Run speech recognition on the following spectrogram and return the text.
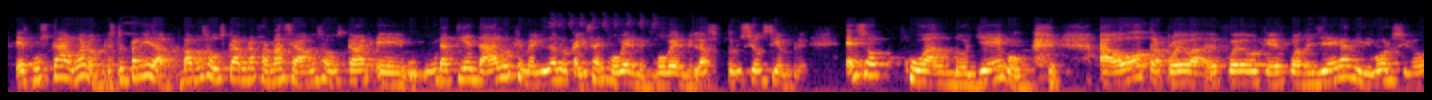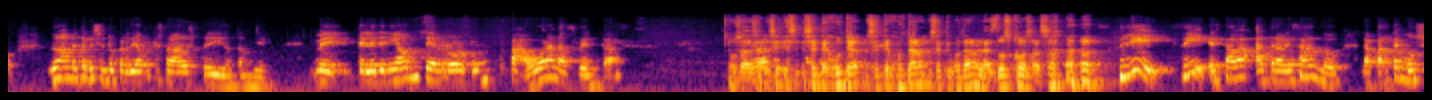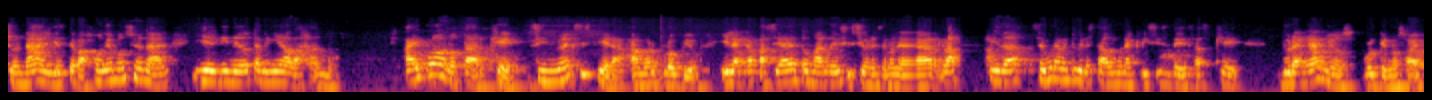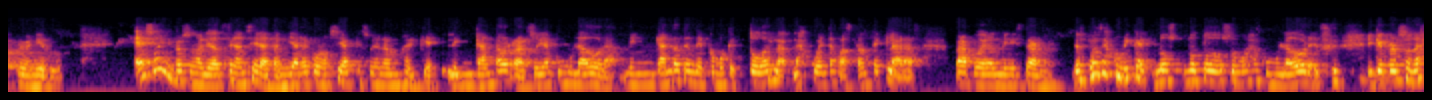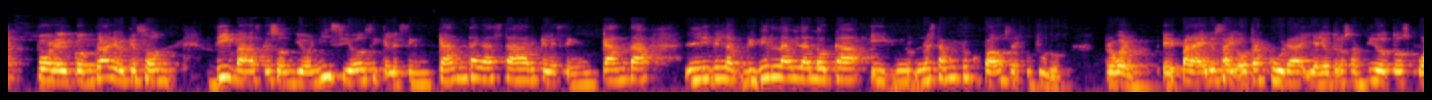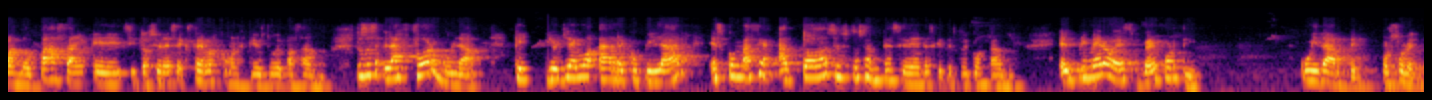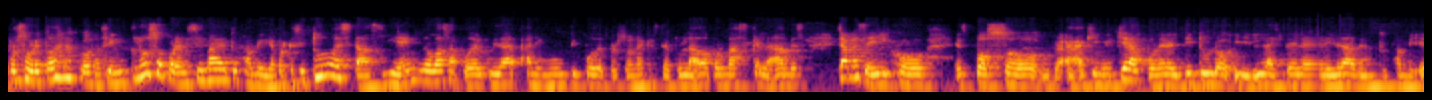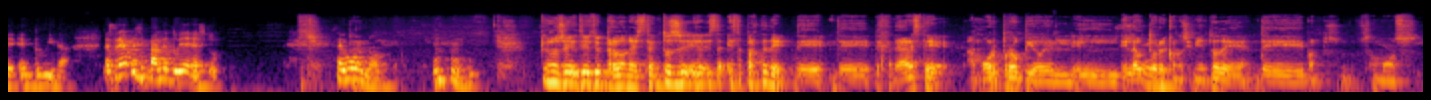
es buscar, bueno, estoy perdida, vamos a buscar una farmacia, vamos a buscar eh, una tienda, algo que me ayude a localizar y moverme, moverme, la solución siempre. Eso cuando llego a otra prueba de fuego, que es cuando llega mi divorcio, nuevamente me siento perdida porque estaba despedida también. Me, le tenía un terror, un pavor a las ventas o sea, se, te juntaron, se, te juntaron, se te juntaron las dos cosas. Sí, sí, estaba atravesando la parte emocional y este bajón emocional y el dinero también iba bajando. Ahí puedo notar que si no existiera amor propio y la capacidad de tomar decisiones de manera rápida, seguramente hubiera estado en una crisis de esas que duran años porque no sabes prevenirlo. Eso en mi personalidad financiera, también ya reconocía que soy una mujer que le encanta ahorrar, soy acumuladora, me encanta tener como que todas las cuentas bastante claras para poder administrarme. Después descubrí que no, todos somos acumuladores y que personas, por el contrario, que son divas, que son dionisios y que les encanta gastar, que les encanta vivir la vida loca y no están muy preocupados del futuro. Pero bueno, eh, para ellos hay otra cura y hay otros antídotos cuando pasan eh, situaciones extremas como las que yo estuve pasando. Entonces, la fórmula que yo llego a recopilar es con base a todos estos antecedentes que te estoy contando. El primero es ver por ti, cuidarte por sobre, por sobre todas las cosas, incluso por encima de tu familia, porque si tú no estás bien, no vas a poder cuidar a ningún tipo de persona que esté a tu lado, por más que la ames, llámese hijo, esposo, a quien quieras poner el título y la estelaridad en tu, en tu vida. La estrella principal de tu vida eres tú. Segundo. No sé, perdón, este, entonces esta, parte de, de, de, generar este amor propio, el, el, el autorreconocimiento de, de, bueno, pues somos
